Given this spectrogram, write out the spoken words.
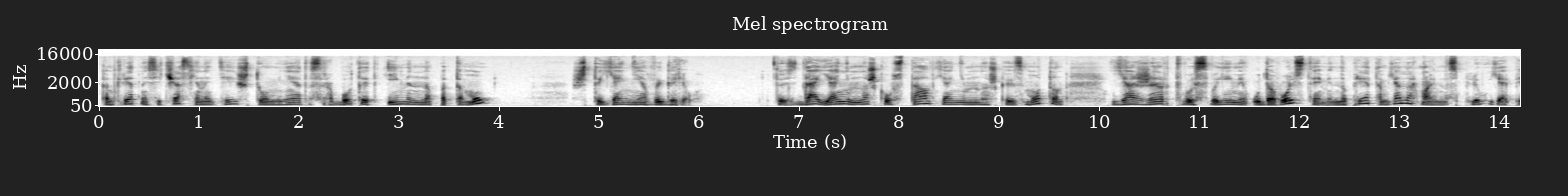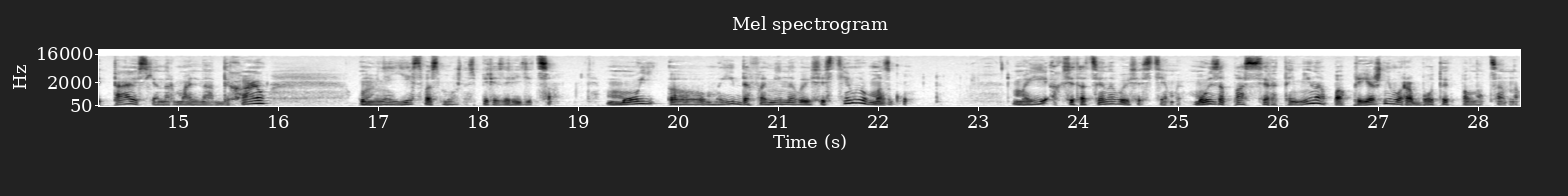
конкретно сейчас я надеюсь, что у меня это сработает именно потому, что я не выгорел. То есть, да, я немножко устал, я немножко измотан, я жертвую своими удовольствиями, но при этом я нормально сплю, я питаюсь, я нормально отдыхаю, у меня есть возможность перезарядиться. Мой, э, мои дофаминовые системы в мозгу – мои окситоциновые системы, мой запас серотонина по-прежнему работает полноценно.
